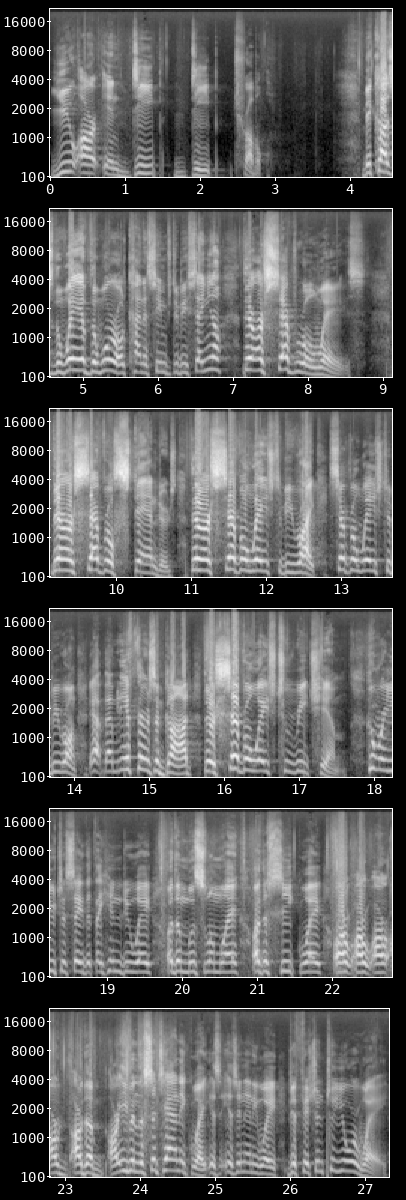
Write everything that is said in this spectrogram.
you are in deep, deep trouble because the way of the world kind of seems to be saying, you know, there are several ways. There are several standards. There are several ways to be right, several ways to be wrong. I mean, if there's a God, there are several ways to reach Him. Who are you to say that the Hindu way, or the Muslim way, or the Sikh way, or, or, or, or, the, or even the Satanic way is, is in any way deficient to your way?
